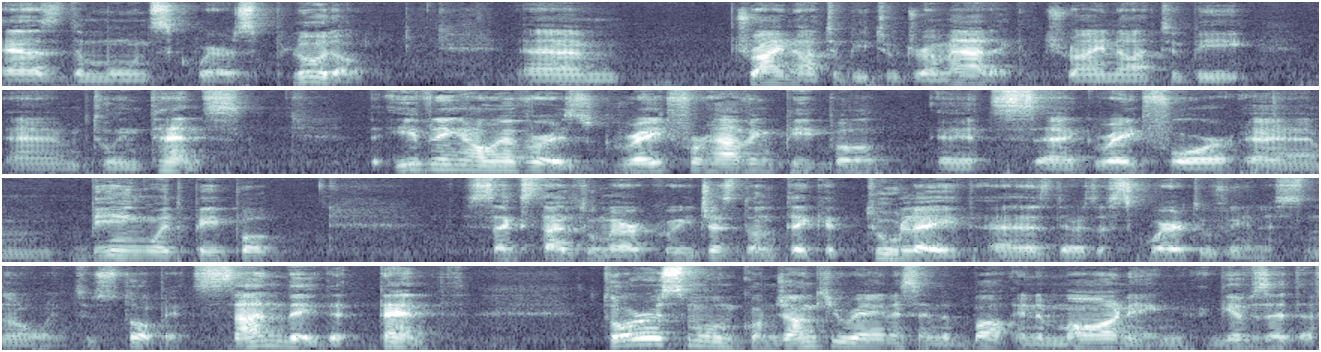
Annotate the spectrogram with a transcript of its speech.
as the moon squares Pluto. Um, try not to be too dramatic. Try not to be um, too intense. The evening, however, is great for having people. It's uh, great for um, being with people. Sextile to Mercury, just don't take it too late as there's a square to Venus. Know when to stop it. Sunday the 10th, Taurus moon conjunct Uranus in the, in the morning gives it a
